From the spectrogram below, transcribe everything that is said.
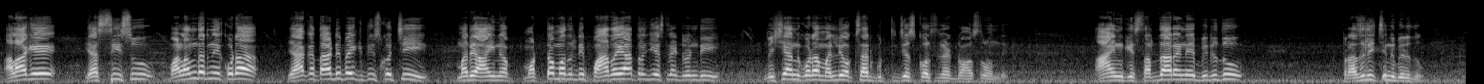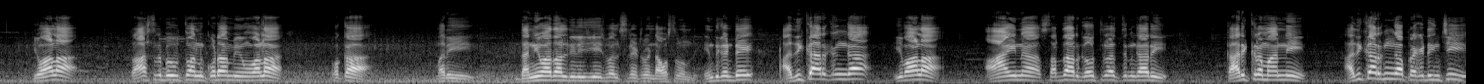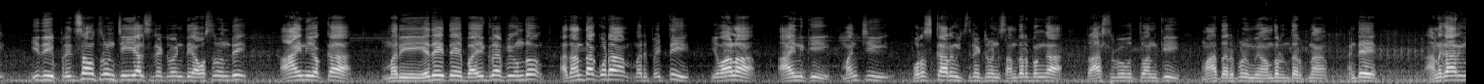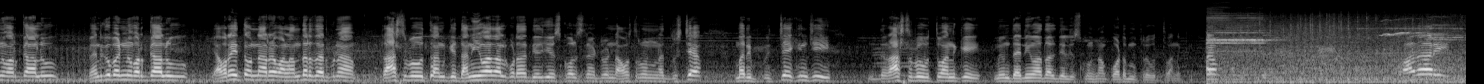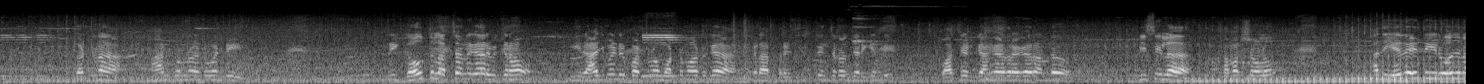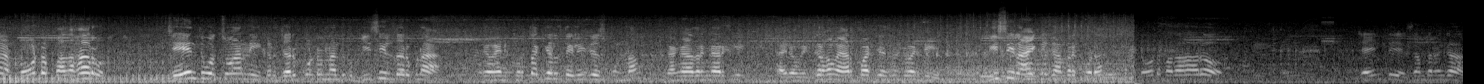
అలాగే ఎస్సీసు వాళ్ళందరినీ కూడా ఏకతాటిపైకి తీసుకొచ్చి మరి ఆయన మొట్టమొదటి పాదయాత్ర చేసినటువంటి విషయాన్ని కూడా మళ్ళీ ఒకసారి గుర్తు చేసుకోవాల్సినటువంటి అవసరం ఉంది. ఆయనకి సర్దార్ అనే బిరుదు ప్రజలు ఇచ్చిన బిరుదు. ఇవాళ రాష్ట్ర ప్రభుత్వానికి కూడా మేము ఇవాళ ఒక మరి ధన్యవాదాలు తెలియజేయవలసినటువంటి అవసరం ఉంది. ఎందుకంటే అధికారికంగా ఇవాళ ఆయన సర్దార్ గౌతలచ్చన్ గారి కార్యక్రమాన్ని అధికారికంగా ప్రకటించి ఇది ప్రతి సంవత్సరం చేయాల్సినటువంటి అవసరం ఉంది. ఆయన యొక్క మరి ఏదైతే బయోగ్రఫీ ఉందో అదంతా కూడా మరి పెట్టి ఇవాళ ఆయనకి మంచి పురస్కారం ఇచ్చినటువంటి సందర్భంగా రాష్ట్ర ప్రభుత్వానికి మా తరపున మేమందరం తరపున అంటే అణగారిన వర్గాలు వెనుకబడిన వర్గాలు ఎవరైతే ఉన్నారో వాళ్ళందరి తరపున రాష్ట్ర ప్రభుత్వానికి ధన్యవాదాలు కూడా తెలియజేసుకోవాల్సినటువంటి అవసరం ఉన్న దృష్ట్యా మరి ప్రత్యేకించి రాష్ట్ర ప్రభుత్వానికి మేము ధన్యవాదాలు తెలుసుకుంటున్నాం కూటమి ప్రభుత్వానికి. గోదావరి గట్టున ఆనుకున్నటువంటి శ్రీ గౌతు లచ్చన్న గారి విగ్రహం ఈ రాజమండ్రి పట్టణంలో మొట్టమొదటిగా ఇక్కడ ప్రతిష్ఠించడం జరిగింది. వాసిరెడ్డి గంగాధర గారు అందరూ బీసీల సమక్షంలో. అది ఏదైతే ఈ రోజున నూట పదహారు జయంతి ఉత్సవాన్ని ఇక్కడ జరుపుకుంటున్నందుకు బీసీల తరఫున మేము ఆయన కృతజ్ఞతలు తెలియజేసుకుంటున్నాం. గంగాధరం గారికి ఆయన విగ్రహం ఏర్పాటు చేసినటువంటి బీసీ నాయకులకి అందరికి కూడా. నూట పదహారో జయంతి సందర్భంగా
